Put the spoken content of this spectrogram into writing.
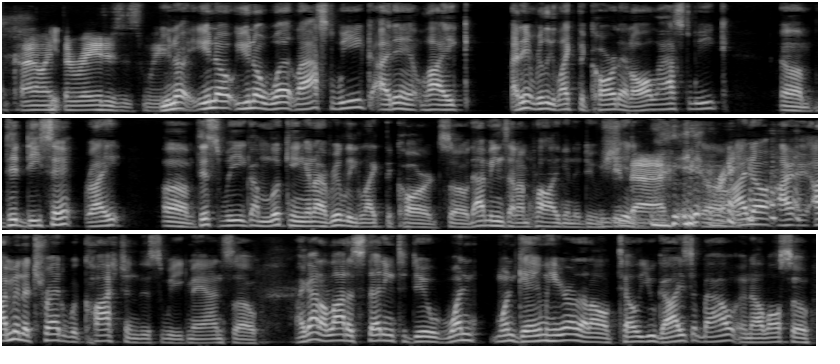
I kind of like the Raiders this week. You know, you know, you know what? Last week I didn't like. I didn't really like the card at all last week. Um, did decent, right? Um, this week I'm looking and I really like the card, so that means that I'm probably gonna do shit. so right. I know I I'm gonna tread with caution this week, man. So I got a lot of studying to do. One one game here that I'll tell you guys about, and I'll also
